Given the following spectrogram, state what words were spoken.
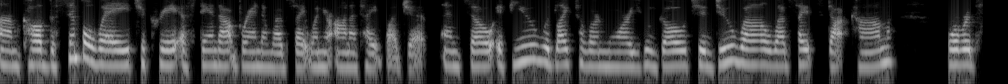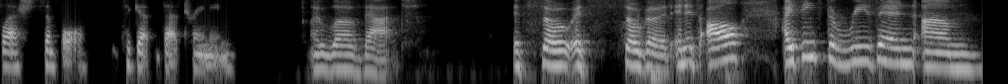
um, called The Simple Way to Create a Standout Brand and Website When You're on a Tight Budget. And so if you would like to learn more, you can go to dowellwebsites.com forward slash simple to get that training. I love that. It's so it's so good. And it's all I think the reason um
